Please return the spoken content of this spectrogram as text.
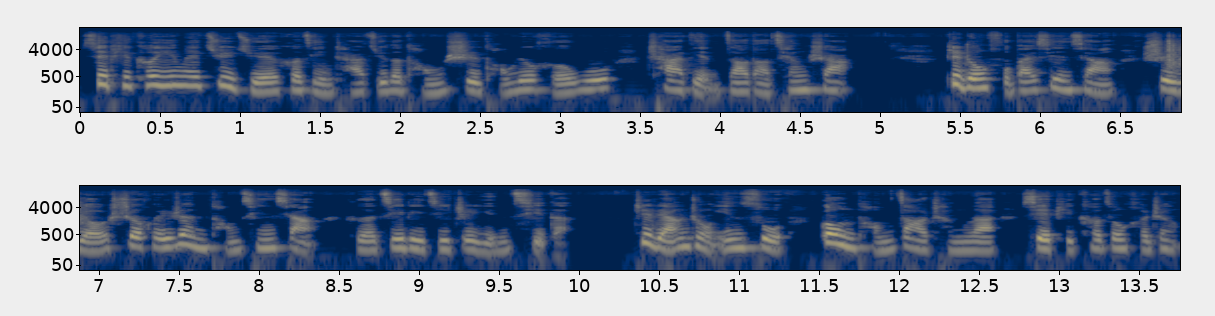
谢皮科因为拒绝和警察局的同事同流合污，差点遭到枪杀。这种腐败现象是由社会认同倾向和激励机制引起的，这两种因素共同造成了谢皮科综合症。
